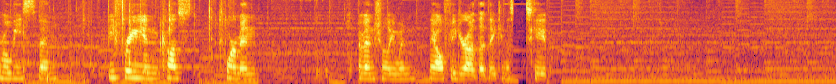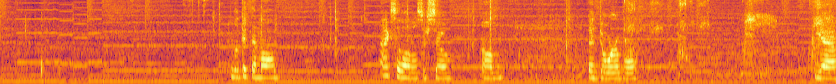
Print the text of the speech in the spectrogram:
release them? Be free and cause torment eventually when they all figure out that they can escape. Look at them all. Axolotls are so, um, adorable. Yeah.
